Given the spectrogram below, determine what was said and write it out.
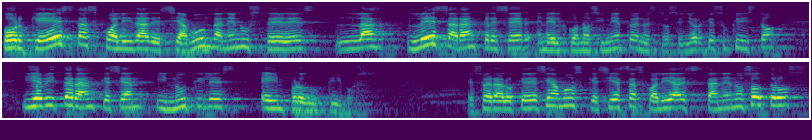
porque estas cualidades, si abundan en ustedes, las, les harán crecer en el conocimiento de nuestro Señor Jesucristo y evitarán que sean inútiles e improductivos. Eso era lo que decíamos, que si estas cualidades están en nosotros,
